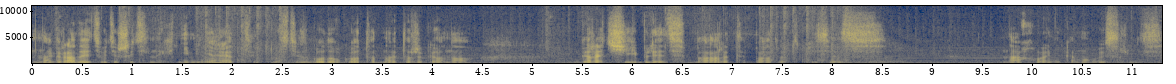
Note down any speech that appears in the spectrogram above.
награды эти утешительные их не меняют. Просто из года в год одно и то же говно. Гарачи, блядь, барреты падают, пиздец. Нахуй они кому высрались.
